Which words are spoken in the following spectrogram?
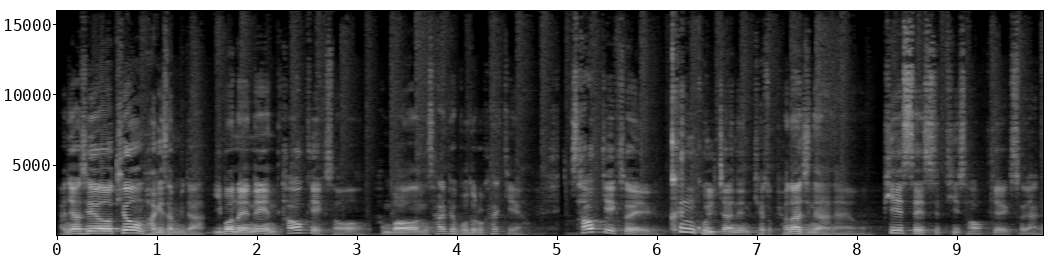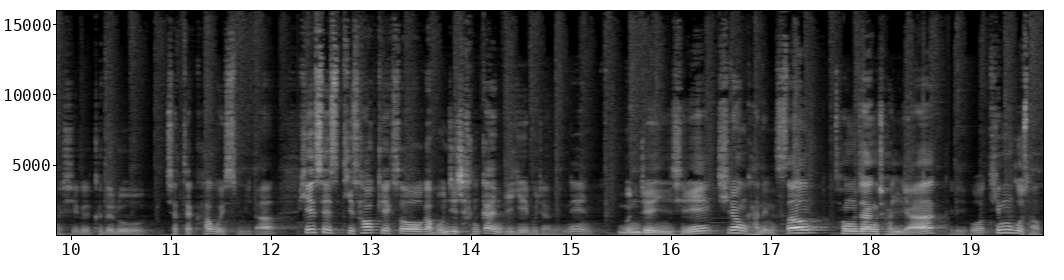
안녕하세요. 티어원 박이사입니다. 이번에는 사업계획서 한번 살펴보도록 할게요. 사업계획서의 큰 골자는 계속 변하지는 않아요. PSST 사업계획서 양식을 그대로 채택하고 있습니다. PSST 사업계획서가 뭔지 잠깐 얘기해 보자면은 문제인식, 실현 가능성, 성장 전략, 그리고 팀 구성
